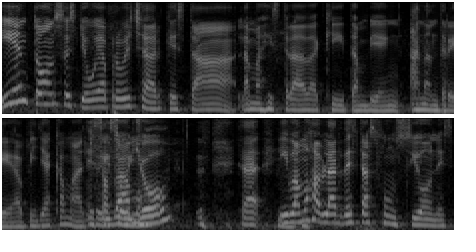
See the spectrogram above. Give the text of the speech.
Y entonces yo voy a aprovechar que está la magistrada aquí también, Ana Andrea Villacamacho. Esa y soy yo. y vamos a hablar de estas funciones.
